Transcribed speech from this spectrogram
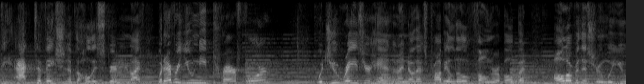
the activation of the Holy Spirit in your life, whatever you need prayer for, would you raise your hand? And I know that's probably a little vulnerable, but all over this room, will you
